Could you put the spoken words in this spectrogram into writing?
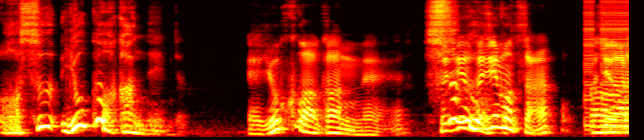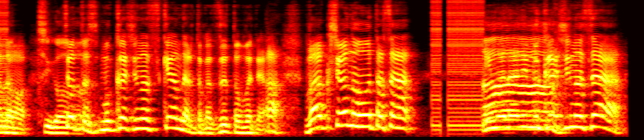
あ、あ、す、よくわかんねえ、みたいな。え、よくわかんねえ。藤藤本さん？藤原の。違うちょっと昔のスキャンダルとかずっと覚えてる。あ、爆笑の太田さん。未だに昔のさ、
